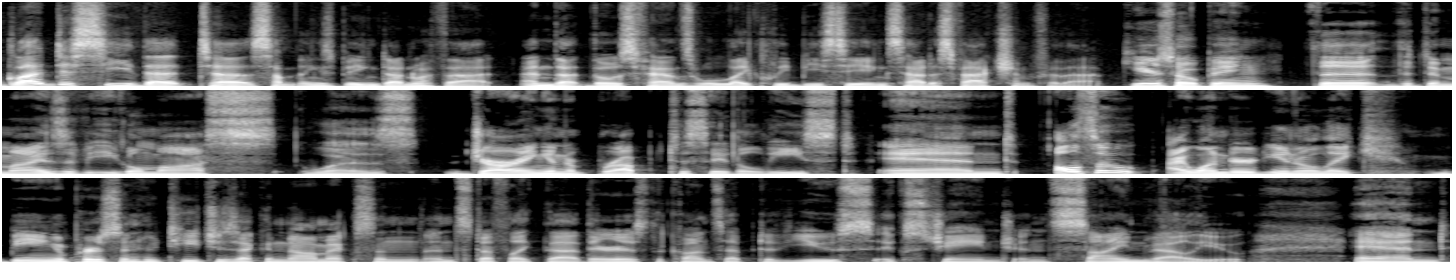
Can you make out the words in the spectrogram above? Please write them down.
glad to see that uh, something's being done with that and that those fans will likely be seeing satisfaction for that. Here's hoping the the demise of Eaglemoss was jarring and abrupt to say the least. And also I wondered, you know, like being a person who teaches economics and, and stuff like that, there is the concept of use, exchange, and sign value. And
